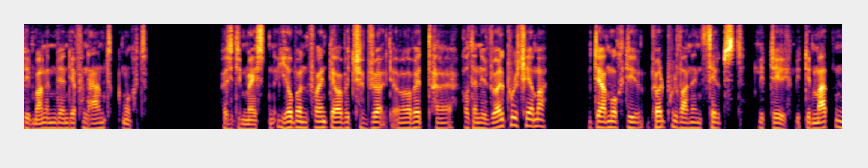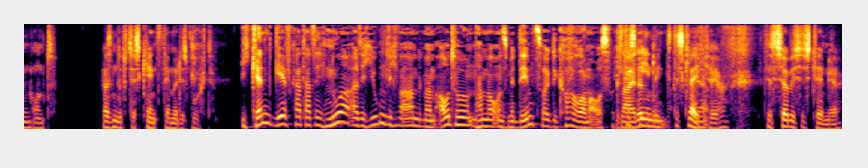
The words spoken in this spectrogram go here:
Die Mannen werden ja von Hand gemacht. Also die meisten. Ich habe einen Freund, der arbeitet, der arbeitet äh, hat eine Whirlpool-Firma und der macht die Whirlpool-Wannen selbst mit den mit die Matten und ich weiß nicht, ob du das kennst, der mir das macht. Ich kenne GFK tatsächlich nur, als ich jugendlich war mit meinem Auto, haben wir uns mit dem Zeug die Kofferräume Ist das, ausverkleidet. ähnlich, ist das gleiche, ja. Das Service-System, ja.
